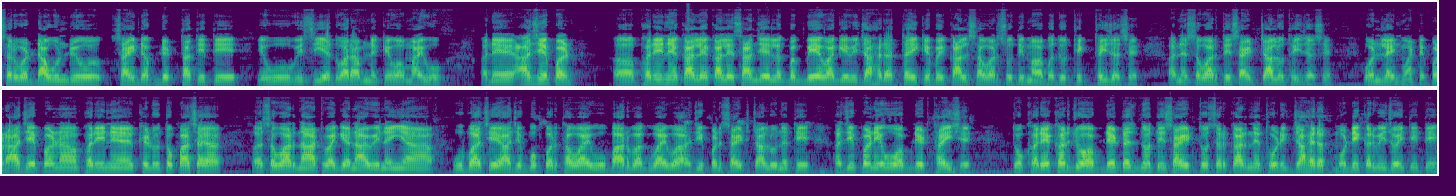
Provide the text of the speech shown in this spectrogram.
સર્વર ડાઉન રહ્યું, સાઇડ અપડેટ થતી હતી એવું વીસીએ દ્વારા અમને કહેવામાં આવ્યું. અને આજે પણ ફરીને કાલે કાલે સાંજે લગભગ બે વાગે એવી જાહેરાત થઈ કે ભાઈ કાલ સવાર સુધીમાં બધું ઠીક થઈ જશે અને સવારથી સાઇટ ચાલુ થઈ જશે ઓનલાઈન માટે. પણ આજે પણ ફરીને ખેડૂતો પાછા સવારના આઠ વાગ્યાના આવીને અહીંયા ઊભા છે. આજે બપોર થવા આવ્યું, બાર વાગવા આવ્યા. હજી પણ સાઇટ ચાલુ નથી. હજી પણ એવું અપડેટ થાય છે. તો ખરેખર જો અપડેટ જ નહોતી સાઇટ તો સરકારને થોડીક જાહેરાત મોડી કરવી જોઈતી હતી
